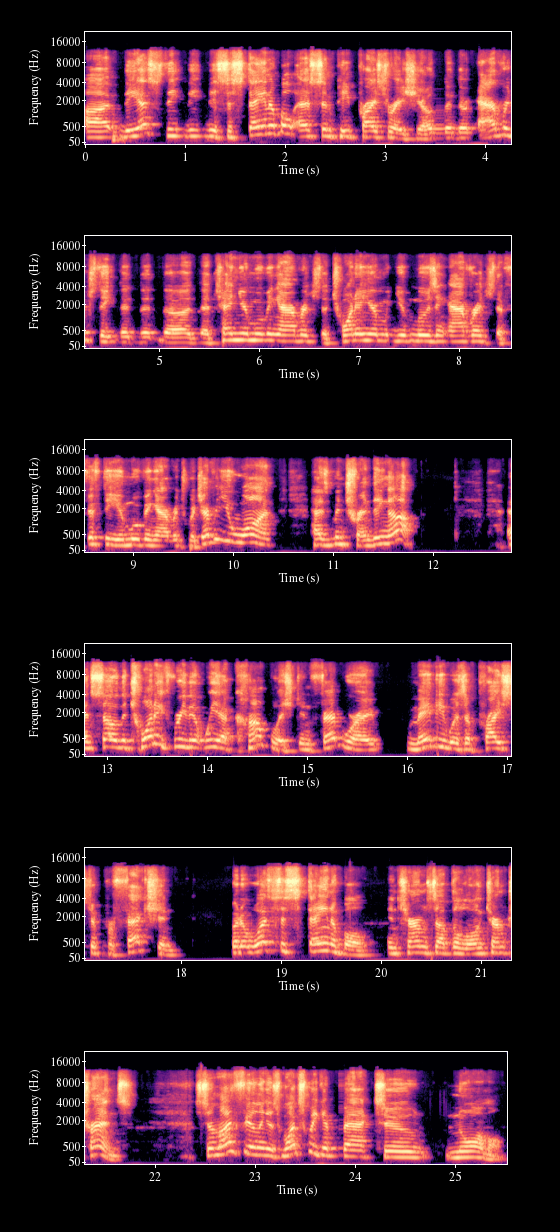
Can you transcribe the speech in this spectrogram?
uh, the, S, the, the, the, sustainable S&P price ratio, the, the average, the, the, the, the 10-year moving average, the 20-year moving average, the 50-year moving average, whichever you want, has been trending up. And so the 23 that we accomplished in February maybe was a price to perfection, but it was sustainable in terms of the long term trends. So my feeling is once we get back to normal,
